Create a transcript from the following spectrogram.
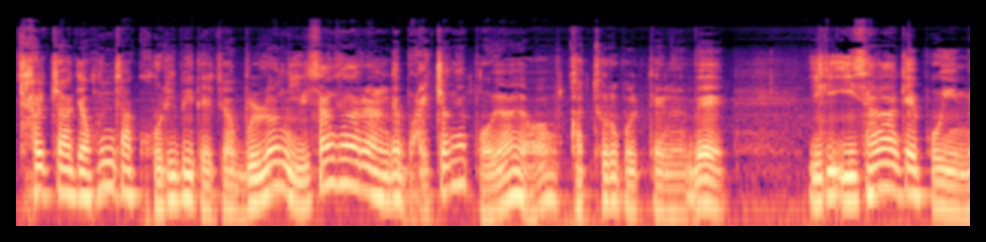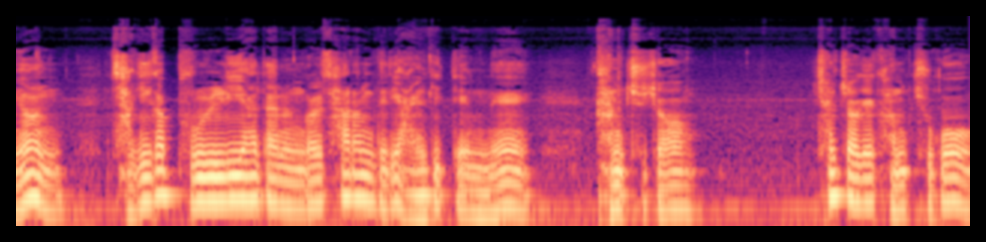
철저하게 혼자 고립이 되죠. 물론 일상생활을 하는데 멀쩡해 보여요. 겉으로 볼 때는. 왜? 이게 이상하게 보이면 자기가 불리하다는 걸 사람들이 알기 때문에 감추죠. 철저하게 감추고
